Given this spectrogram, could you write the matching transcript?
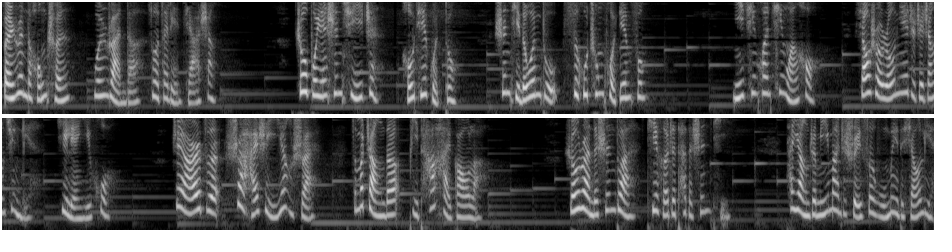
粉润的红唇温软的落在脸颊上。周伯言身躯一震，喉结滚动，身体的温度似乎冲破巅峰。倪清欢亲完后，小手揉捏着这张俊脸，一脸疑惑：这儿子帅还是一样帅，怎么长得比他还高了？柔软的身段贴合着他的身体，他仰着弥漫着水色妩媚的小脸，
